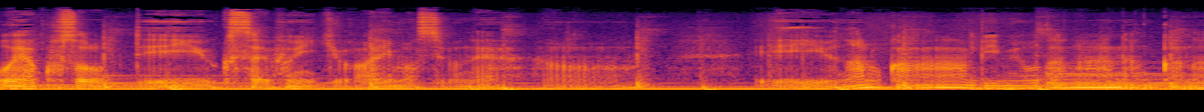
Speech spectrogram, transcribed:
親子揃って英雄臭い雰囲気はありますよね。うん、英雄なのかな？微妙だななんかな。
